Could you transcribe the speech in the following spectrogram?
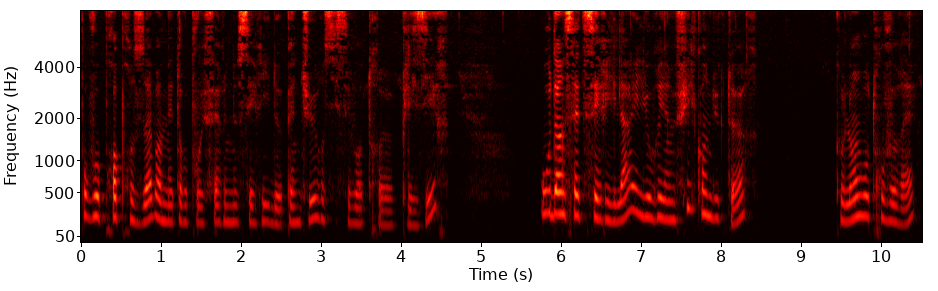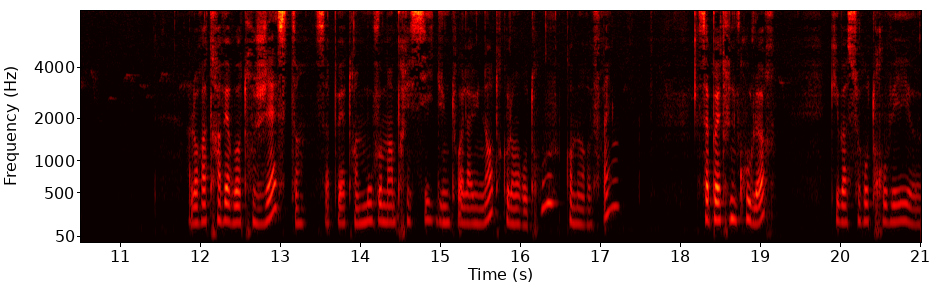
pour vos propres œuvres. Mettons, vous pouvez faire une série de peintures si c'est votre plaisir. Ou dans cette série-là, il y aurait un fil conducteur que l'on retrouverait. Alors à travers votre geste, ça peut être un mouvement précis d'une toile à une autre que l'on retrouve comme un refrain. Ça peut être une couleur qui va se retrouver euh,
